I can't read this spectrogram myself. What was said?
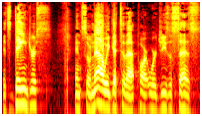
it's dangerous. And so now we get to that part where Jesus says,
